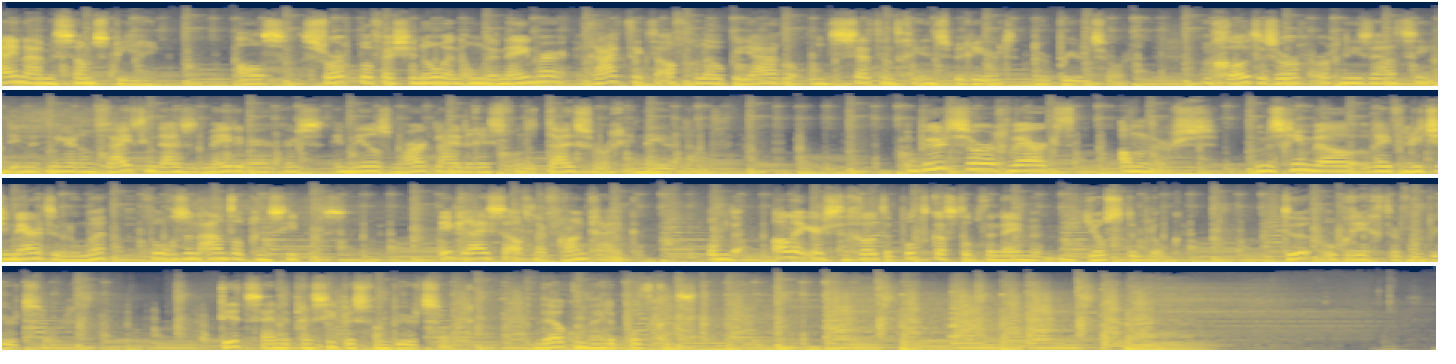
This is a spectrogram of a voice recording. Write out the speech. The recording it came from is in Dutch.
Mijn naam is Sam Spiering. Als zorgprofessional en ondernemer raakte ik de afgelopen jaren ontzettend geïnspireerd door buurtzorg. Een grote zorgorganisatie die met meer dan 15.000 medewerkers inmiddels marktleider is van de thuiszorg in Nederland. Buurtzorg werkt anders. Misschien wel revolutionair te noemen, volgens een aantal principes. Ik reisde af naar Frankrijk om de allereerste grote podcast op te nemen met Jos de Blok, de oprichter van buurtzorg. Dit zijn de principes van buurtzorg. Welkom bij de podcast.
